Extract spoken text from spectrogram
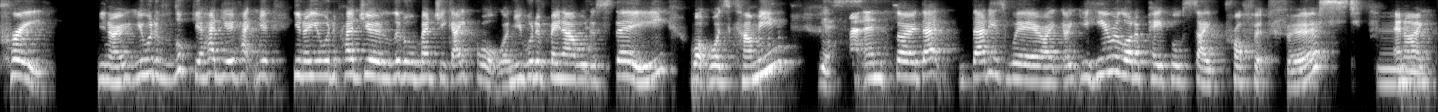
pre you know you would have looked you had you had you you know you would have had your little magic eight ball and you would have been able to see what was coming yes and so that that is where I, you hear a lot of people say profit first mm. and i mm.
